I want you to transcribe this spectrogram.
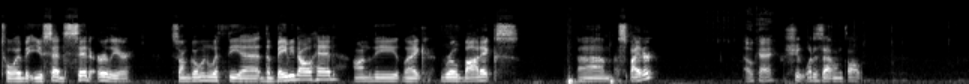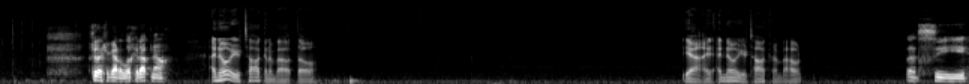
toy, but you said Sid earlier, so I'm going with the uh, the baby doll head on the like robotics um, spider. Okay. Shoot, what is that one called? I feel like I got to look it up now. I know what you're talking about though. Yeah, I, I know what you're talking about. Let's see.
